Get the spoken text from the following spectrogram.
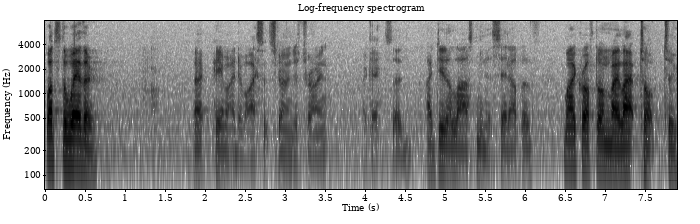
what's the weather? No, pair my device. It's going to try and. Okay, so I did a last minute setup of Mycroft on my laptop to.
